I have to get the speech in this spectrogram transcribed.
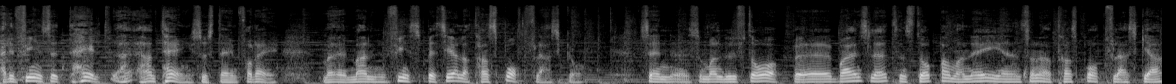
Ja, det finns ett helt hanteringssystem för det. Man, man finns speciella transportflaskor. Sen eh, så man lyfter upp eh, bränslet, sen stoppar man det i en sån här transportflaska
